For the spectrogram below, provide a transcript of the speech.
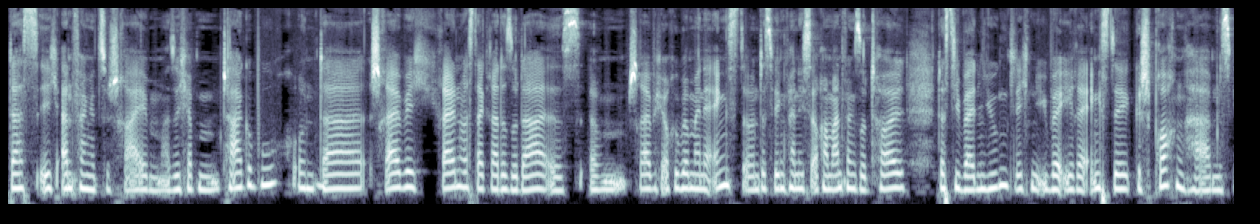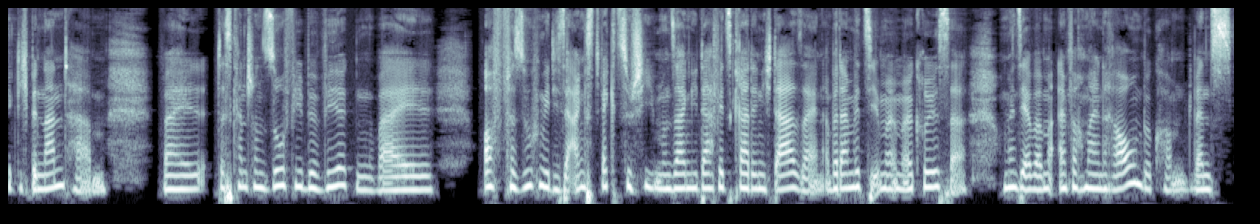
dass ich anfange zu schreiben. Also ich habe ein Tagebuch und da schreibe ich rein, was da gerade so da ist. Ähm, schreibe ich auch über meine Ängste und deswegen fand ich es auch am Anfang so toll, dass die beiden Jugendlichen über ihre Ängste gesprochen haben, das wirklich benannt haben, weil das kann schon so viel bewirken, weil oft versuchen wir diese Angst wegzuschieben und sagen, die darf jetzt gerade nicht da sein, aber dann wird sie immer, immer größer. Und wenn sie aber einfach mal einen Raum bekommt, wenn es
